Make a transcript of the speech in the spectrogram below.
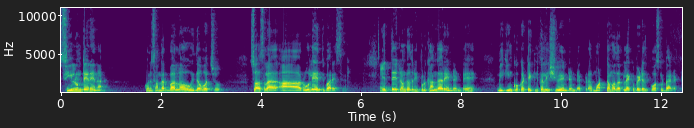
సీల్ ఉంటేనేనా? కొన్ని సందర్భాల్లో ఇదవ్వచ్చు. సో అసలు ఆ- ఆ రూలే ఎత్తిపారేశారు. ఎత్తేటువంటి ఇప్పుడు కంగారు ఏంటంటే మీకు ఇంకొక టెక్నికల్ ఇష్యూ ఏంటంటే అక్కడ మొట్టమొదటి లెక్క పెట్టేది పోస్టల్ బ్యాలెట్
